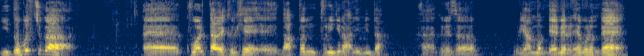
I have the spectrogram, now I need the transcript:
이 노버주가 에, 9월 달에 그렇게 에, 나쁜 분위기는 아닙니다. 아, 그래서 우리 한번 매매를 해보는데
